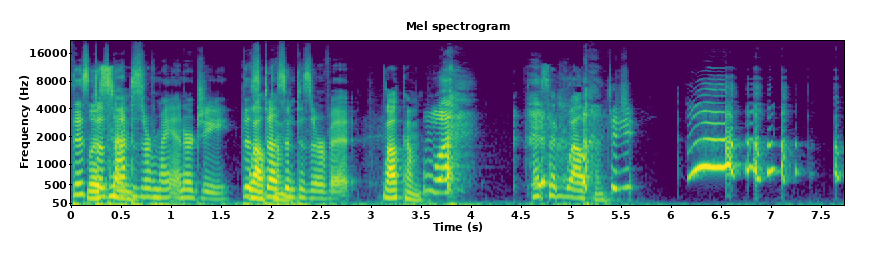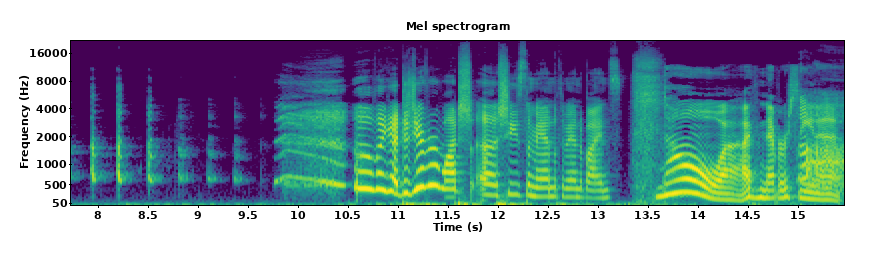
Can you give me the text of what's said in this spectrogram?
This does not deserve my energy. This Welcome. doesn't deserve it. Welcome. What? I said welcome. Did you? oh my god! Did you ever watch uh, "She's the Man" with Amanda Bynes? No, I've never seen it.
